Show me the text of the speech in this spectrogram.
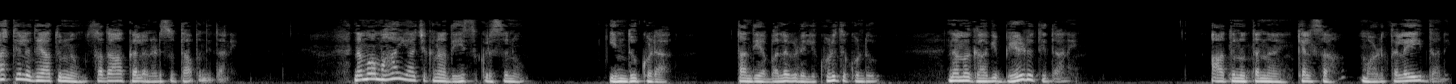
ಅಷ್ಟಲ್ಲದೆ ಆತನು ಸದಾಕಾಲ ನಡೆಸುತ್ತಾ ಬಂದಿದ್ದಾನೆ. ನಮ್ಮ ಮಹಾಯಾಚಕನಾದ ಯೇಸುಕ್ರಿಸ್ತನು ಇಂದೂ ಕೂಡ ತಂದೆಯ ಬಲಗಡೆಯಲ್ಲಿ ಕುಳಿತುಕೊಂಡು ನಮಗಾಗಿ ಬೇಡುತ್ತಿದ್ದಾನೆ. ಆತನು ತನ್ನ ಕೆಲಸ ಮಾಡುತ್ತಲೇ ಇದ್ದಾನೆ.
